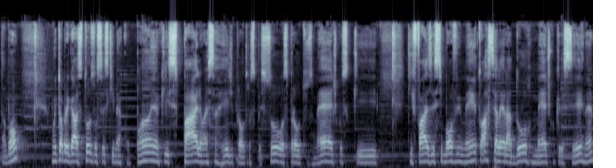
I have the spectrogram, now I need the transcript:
tá bom? Muito obrigado a todos vocês que me acompanham, que espalham essa rede para outras pessoas, para outros médicos, que que faz esse movimento acelerador médico crescer, né?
